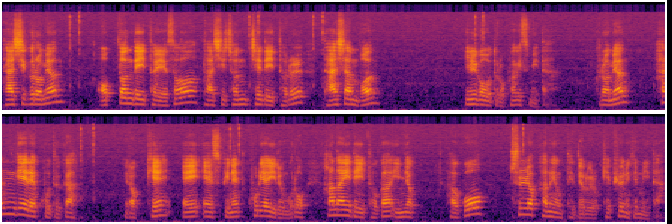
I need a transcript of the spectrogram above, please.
다시 그러면 없던 데이터에서 다시 전체 데이터를 다시 한번 읽어오도록 하겠습니다. 그러면 한 개 레코드가 이렇게 ASP.NET 코리아 이름으로 하나의 데이터가 입력하고 출력하는 형태대로 이렇게 표현이 됩니다.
